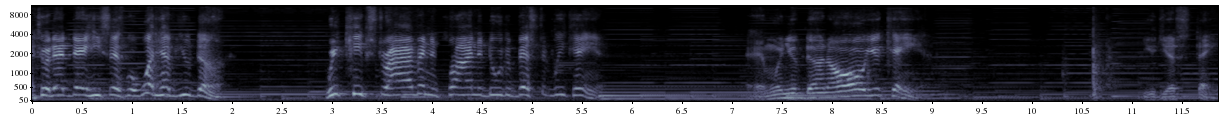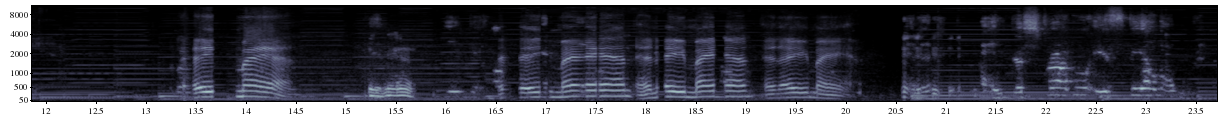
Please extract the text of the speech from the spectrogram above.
Until that day, He says, Well, what have you done? We keep striving and trying to do the best that we can. And when you've done all you can, you just stand. Amen. Amen. Amen and amen and amen. the struggle is still on.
